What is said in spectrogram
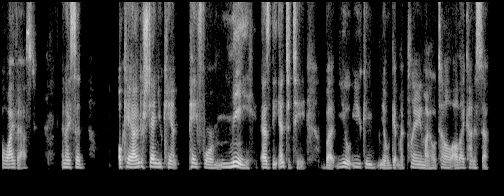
Oh, I've asked. And I said, Okay, I understand you can't pay for me as the entity, but you you can, you know, get my plane, my hotel, all that kind of stuff.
